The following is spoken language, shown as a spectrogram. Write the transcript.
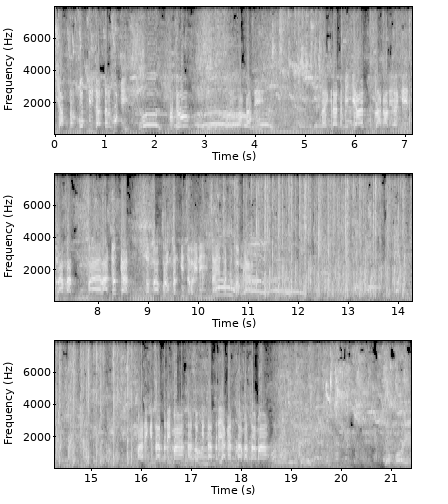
yang terbukti dan teruji. Setuju? Terima kasih. Saya kira demikian. Sekali lagi selamat melanjutkan lomba burung berkicau ini. Saya mendukungnya. Mari kita terima atau kita teriakan sama-sama. Jokowi.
